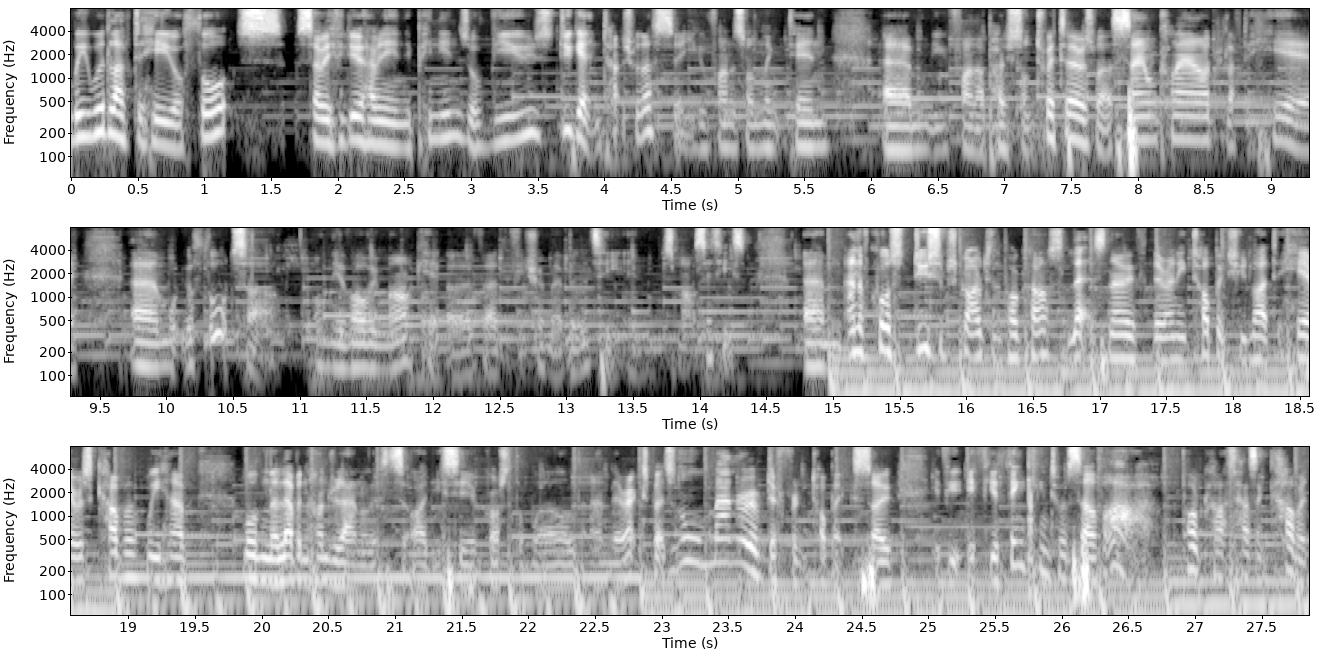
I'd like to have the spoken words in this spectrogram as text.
we would love to hear your thoughts. So if you do have any opinions or views, do get in touch with us. So you can find us on LinkedIn. Um, you can find our posts on Twitter as well as SoundCloud. We'd love to hear um, what your thoughts are on the evolving market of uh, the future of mobility in smart cities. Um, and of course, do subscribe to the podcast. Let us know if there are any topics you'd like to hear us cover. We have more than 1,100 analysts at IDC across the world, and they're experts on all manner of different topics. So if you if you're thinking to yourself, ah, the podcast hasn't covered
